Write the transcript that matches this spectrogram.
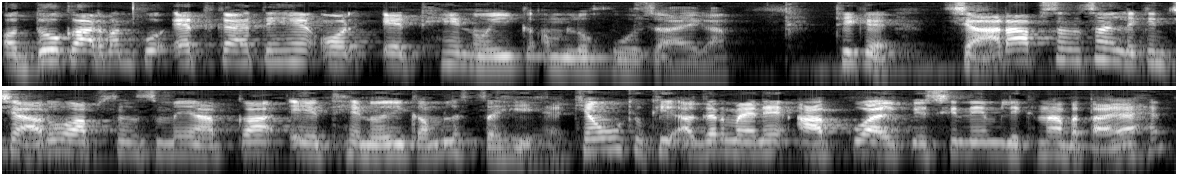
और दो कार्बन को एथ कहते हैं, और एथेनोइक अम्ल हो जाएगा। ठीक है, चार ऑप्शन हैं, लेकिन चारों ऑप्शन में आपका एथेनोइक अम्ल सही है। क्यों? क्योंकि अगर मैंने आपको आईपीसी नेम लिखना बताया है,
